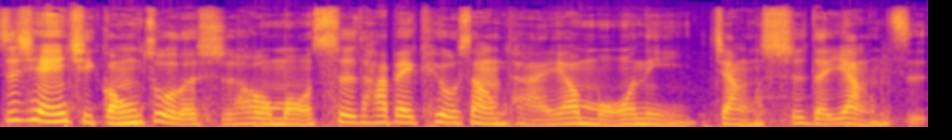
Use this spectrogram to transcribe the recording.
之前一起工作的时候，某次他被 Q 上台要模拟讲师的样子，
